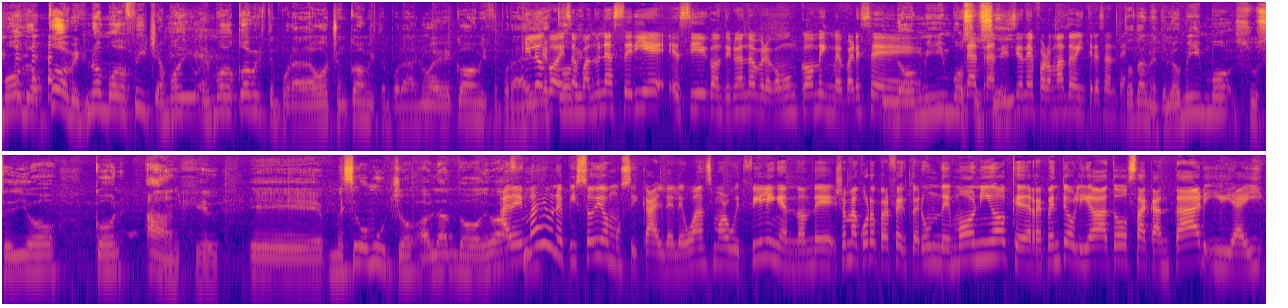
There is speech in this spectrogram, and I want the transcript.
modo cómics, no en modo ficha, modo- en modo cómics, temporada 8 en cómics, temporada 9 cómics, temporada Qué 10 loco eso, cuando una serie eh, sigue continuando, pero como un cómic, me parece Lo mismo una transición de formato interesante. Totalmente, lo mismo sucedió con Ángel. Eh, me cebo mucho hablando de Buffy. Además de un episodio musical de The Once More with Feeling, en donde yo me acuerdo perfecto, era un demonio que de repente obligaba a todos a cantar y de ahí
